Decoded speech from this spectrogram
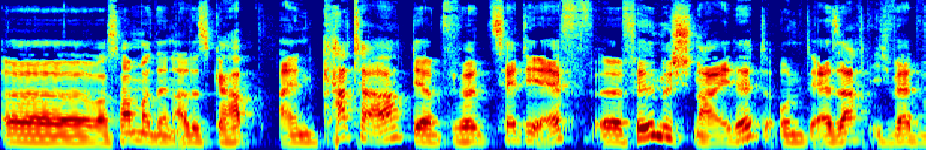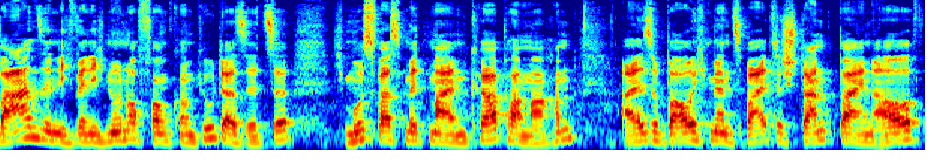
äh, was haben wir denn alles gehabt? Ein Cutter, der für ZDF äh, Filme schneidet und er sagt, ich werde wahnsinnig, wenn ich nur noch vorm Computer sitze. Ich muss was mit meinem Körper machen. Also baue ich mir ein zweites Standbein auf,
